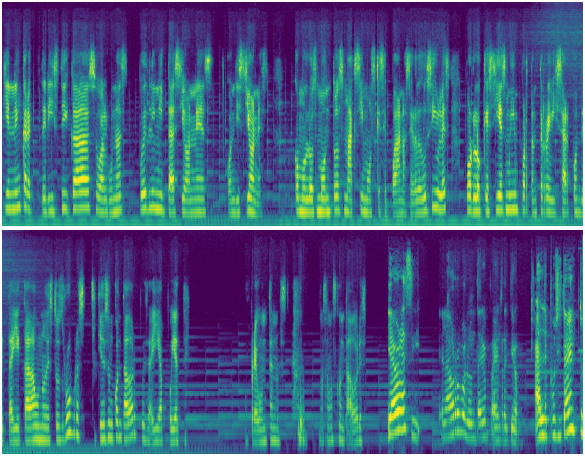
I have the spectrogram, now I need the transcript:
tienen características o algunas pues limitaciones, condiciones como los montos máximos que se puedan hacer deducibles, por lo que sí es muy importante revisar con detalle cada uno de estos rubros. Si tienes un contador, pues ahí apóyate. Pregúntanos, no somos contadores. Y ahora sí, el ahorro voluntario para el retiro. Al depositar en tu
